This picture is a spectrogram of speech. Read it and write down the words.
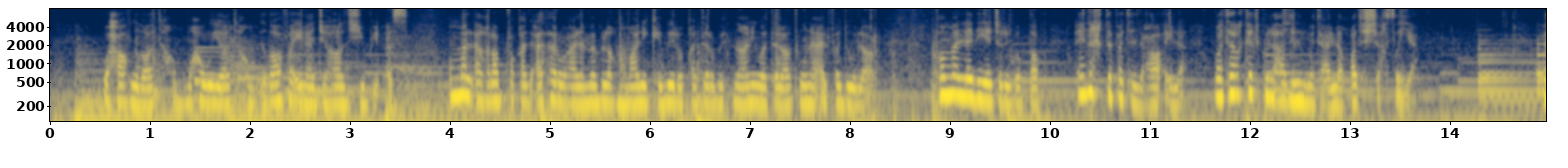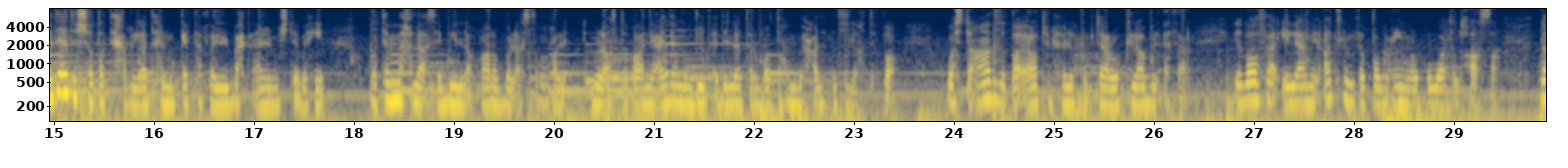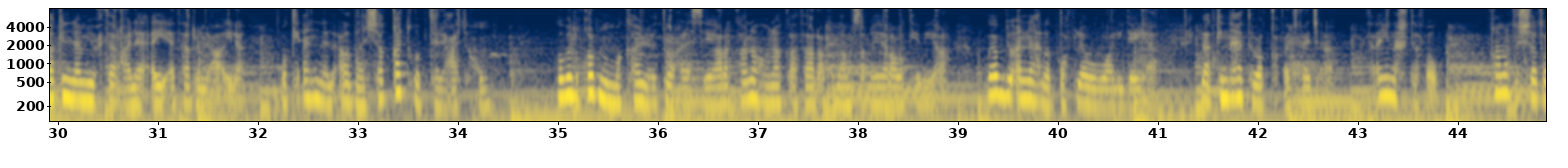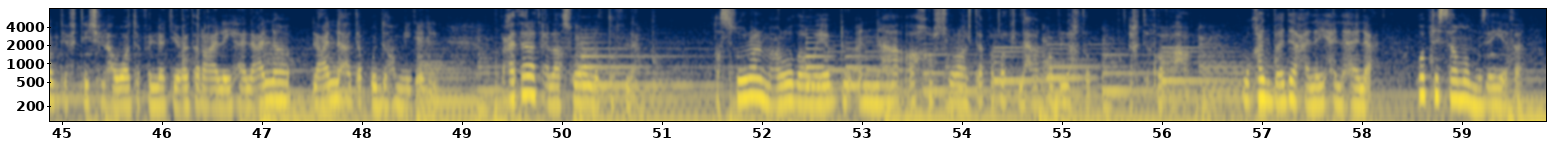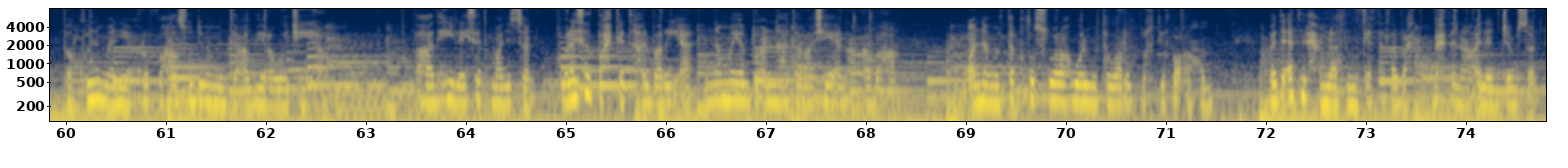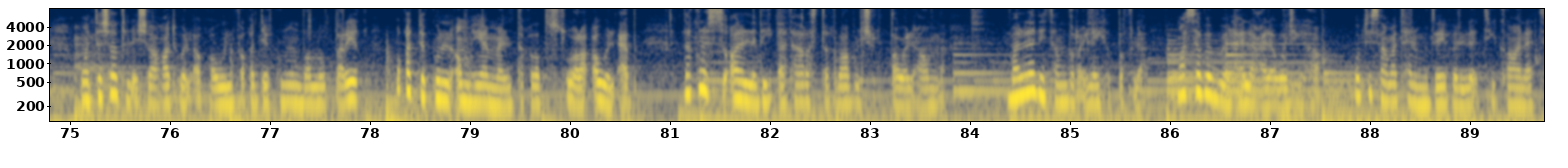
وحافظاتهم وهوياتهم إضافة إلى جهاز GPS. أما الأغرب فقد عثروا على مبلغ مالي كبير يقدر باثنان وثلاثون ألف دولار. فما الذي يجري بالضبط؟ أين اختفت العائلة؟ وتركت كل هذه المتعلقات الشخصية. بدأت الشرطة تحرياتها المكثفة للبحث عن المشتبهين وتم خلاء سبيل الأقارب والأصدقاء, لعدم وجود أدلة تربطهم بحادثة الاختفاء واستعانت بطائرات الهليكوبتر وكلاب الأثر إضافة إلى مئات المتطوعين والقوات الخاصة لكن لم يعثر على أي أثر للعائلة وكأن الأرض انشقت وابتلعتهم. وبالقرب من مكان العثور على السيارة كان هناك آثار أقدام صغيرة وكبيرة ويبدو أنها للطفلة ووالديها لكنها توقفت فجأة. فأين اختفوا؟ قامت الشرطة بتفتيش الهواتف التي عثر عليها لعلها, لعلها تقودهم لدليل. فعثرت على صورة للطفلة. الصورة المعروضة ويبدو أنها آخر صورة التقطت لها قبل اختفائها. وقد بدا عليها الهلع وابتسامة مزيفة فكل من يعرفها صدم من تعابير وجهها. فهذه ليست ماديسون وليست ضحكتها البريئة إنما يبدو أنها ترى شيئا أرعبها وأن ملتقط الصورة هو المتورط باختفائهم بدأت الحملات المكثفة بحثا عائلة جيمسون وانتشرت الإشاعات والأقاويل فقد يكونون ضلوا الطريق وقد تكون الأم هي من التقطت الصورة أو الأب لكن السؤال الذي أثار استغراب الشرطة والعامة ما الذي تنظر إليه الطفلة؟ ما سبب الهلع على وجهها؟ وابتسامتها المزيفة التي كانت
